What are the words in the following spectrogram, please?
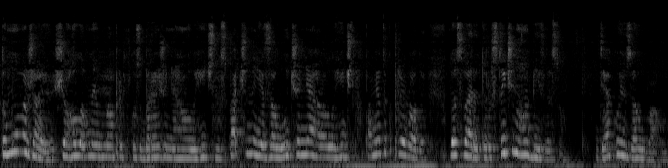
Тому вважаю, що головним напрямком збереження геологічної спадщини є залучення геологічних пам'яток природи до сфери туристичного бізнесу. Дякую за увагу.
